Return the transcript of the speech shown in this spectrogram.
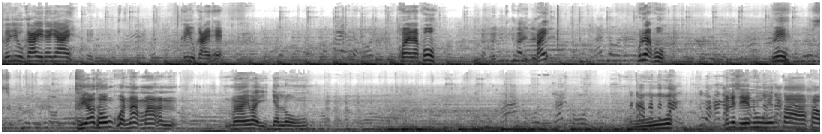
คืออยู่ไกลท้ยาย คืออยู่ไกลแท้คอยนะผู้ไปผู้เนี่ยผู้นี่เสียวทงขวดน้ำมาอันไม้ไว้อีกอย่าลงโอ้ยมันได้เห็นหูเห็นตาเขา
